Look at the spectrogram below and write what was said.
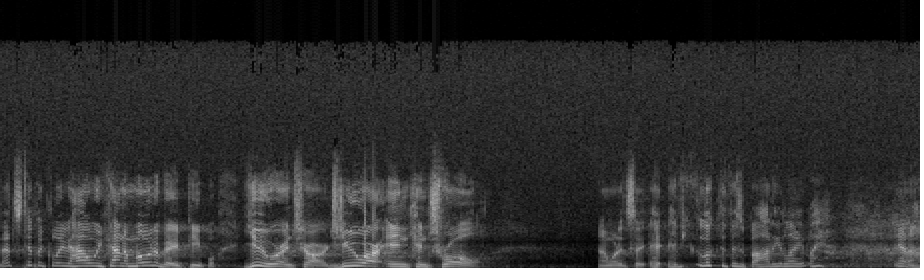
That's typically how we kind of motivate people. You are in charge, you are in control. And I wanted to say, have you looked at this body lately? You know,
